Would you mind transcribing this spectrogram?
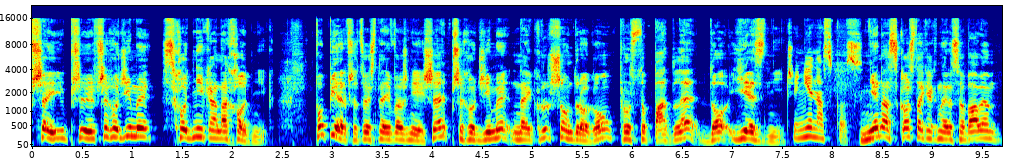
prze, przy, przechodzimy z chodnika na chodnik. Po pierwsze, co jest najważniejsze, przechodzimy najkrótszą drogą prostopadle do jezdni. Czyli nie na skos. Nie na skos, tak jak narysowałem.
